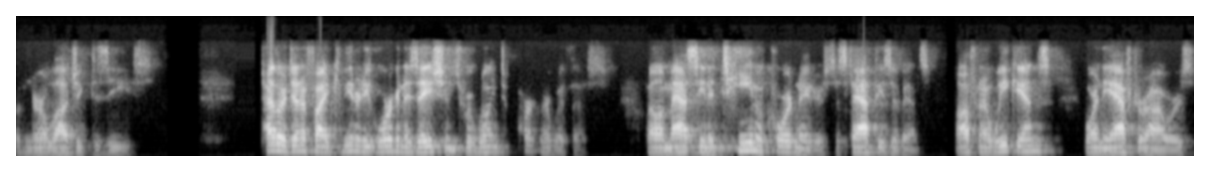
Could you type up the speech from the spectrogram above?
of neurologic disease. Tyler identified community organizations who are willing to partner with us while amassing a team of coordinators to staff these events, often on weekends or in the after hours,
